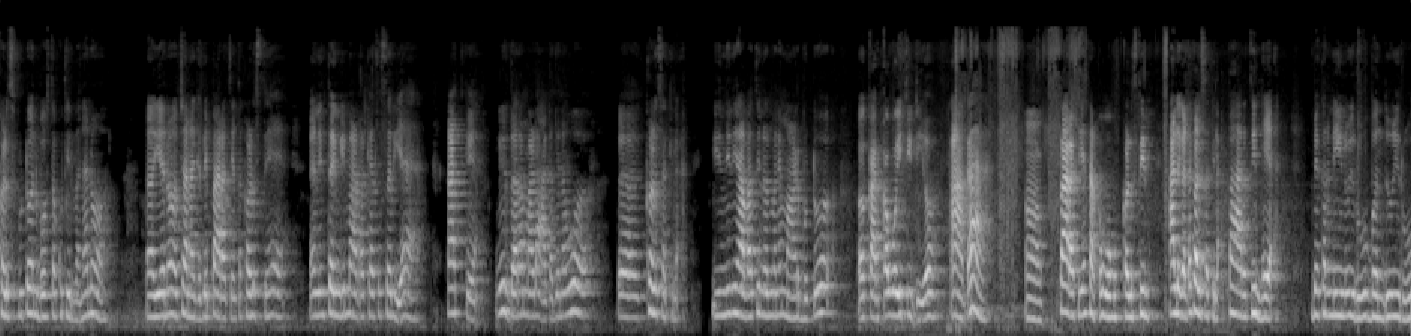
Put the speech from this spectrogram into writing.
ಕಳಿಸ್ಬಿಟ್ಟು ಅನುಭವಿಸ್ತಾ ಕೂತಿಲ್ವ ನಾನು? ಏನೋ ಚೆನ್ನಾಗಿದೆ ಪಾರತಿ ಅಂತ ಕಳಿಸ್ದೆ. ನಿನ್ನ ತಂಗಿ ಮಾಡೋ ಕೆಲಸ ಸರಿಯಾ? ಅದಕ್ಕೆ ನಿರ್ಧಾರ ಮಾಡಿ ಆಗದೆ ನಾವು ಕಳ್ಸೋಕ್ಕಿಲ್ಲ. ನೀನು ಯಾವತ್ತು ಇನ್ನೊಂದು ಮನೆ ಮಾಡಿಬಿಟ್ಟು ಕರ್ಕ ಒಯ್ತಿದ್ದೀಯೋ ಆಗ ಪಾರತಿಯ ಕರ್ಕ ಹೋಗು, ಕಳಿಸ್ತೀನಿ. ಅಲ್ಲಿಗಡೆ ಕಳ್ಸೋಕ್ಕಿಲ್ಲ. ಪಾರತಿ ಇಲ್ಲಯ್ಯ ಬೇಕಾದ್ರೆ ನೀನು ಇರು, ಬಂದು ಇರು,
